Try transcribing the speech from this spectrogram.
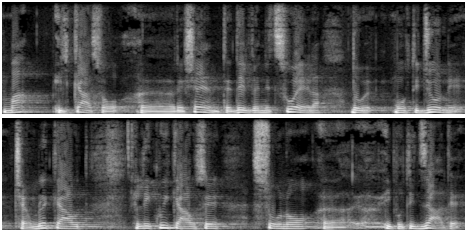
ma il caso eh, recente del Venezuela, dove molti giorni c'è un blackout, le cui cause sono eh, ipotizzate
